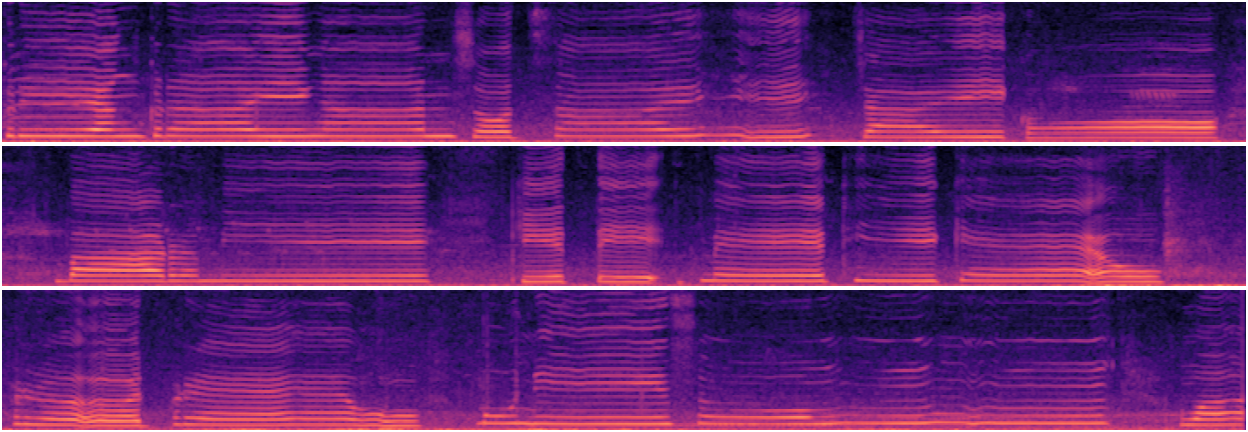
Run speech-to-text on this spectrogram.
เกรียงไกรงานสดใส ใจก่อบารมี กิติเมธีแก้วเพิดเพรวมุนีสงวั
